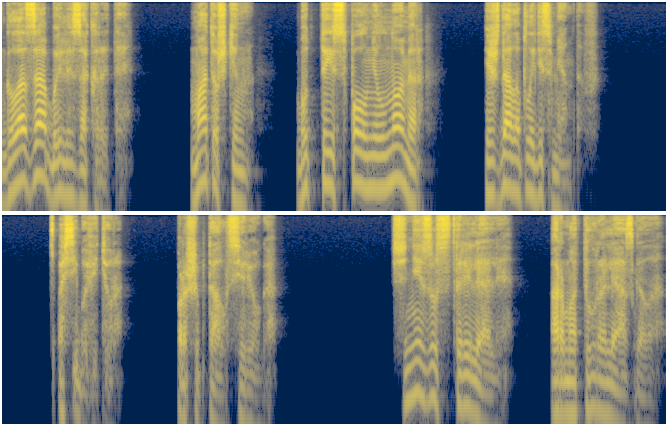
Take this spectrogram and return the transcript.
Глаза были закрыты. Матушкин будто исполнил номер и ждал аплодисментов. «Спасибо, Витюра», — прошептал Серега. Снизу стреляли, арматура лязгала.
